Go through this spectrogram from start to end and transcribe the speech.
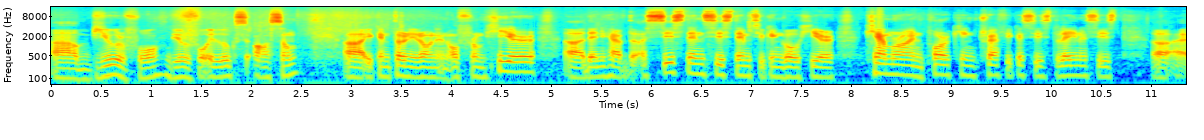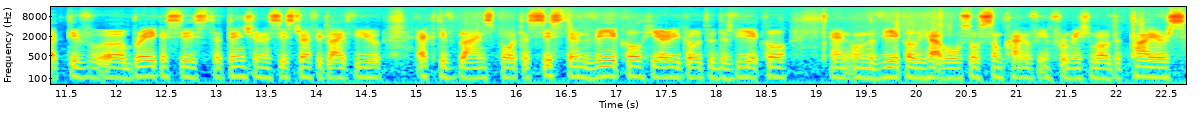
uh, beautiful beautiful. It looks awesome. Uh, you can turn it on and off from here. Uh, then you have the assistant systems. You can go here camera and parking traffic assist lane assist uh, active uh, brake assist attention assist traffic light view active blind spot assistant vehicle. Here you go to the vehicle and on the vehicle you have also some kind of information about the tires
